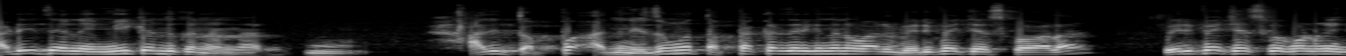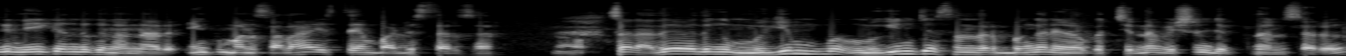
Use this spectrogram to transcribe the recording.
అడిగితే నేను మీకెందుకని అన్నారు. అది తప్ప అది నిజంగా తప్పు ఎక్కడ జరిగిందని వారు వెరిఫై చేసుకోవాలా? వెరిఫై చేసుకోకుండా ఇంక నీకెందుకని అన్నారు. ఇంక మన సలహా ఇస్తే ఏం పాటిస్తారు సార్? సార్ అదే విధంగా ముగింపు ముగించే సందర్భంగా నేను ఒక చిన్న విషయం చెప్తున్నాను సార్.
